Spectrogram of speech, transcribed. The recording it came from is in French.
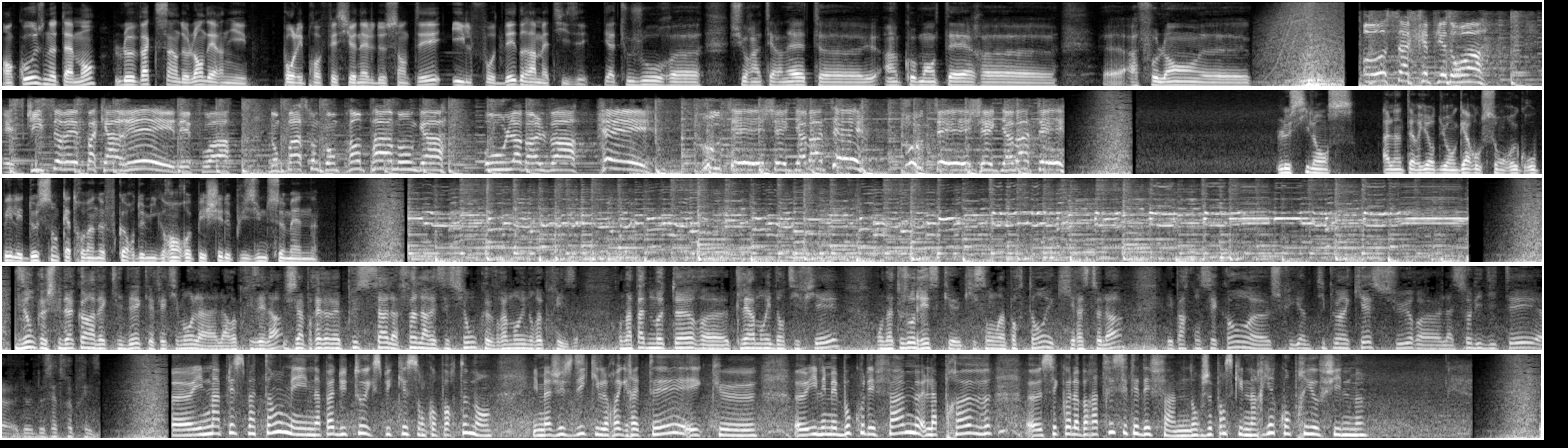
En cause notamment le vaccin de l'an dernier. Pour les professionnels de santé, il faut dédramatiser. Il y a toujours euh, sur Internet euh, un commentaire euh, affolant. Oh sacré pied droit, est-ce qu'il serait pas carré des fois? Non parce qu'on comprend pas mon gars, où la balle va Hey Où t'es chez Diabaté Où t'es chez Diabaté Le silence à l'intérieur du hangar où sont regroupés les 289 corps de migrants repêchés depuis une semaine. Je suis d'accord avec l'idée qu'effectivement la, reprise est là. J'apprécierais plus ça la fin de la récession que vraiment une reprise. On n'a pas de moteur euh, clairement identifié. On a toujours des risques qui sont importants et qui restent là. Et par conséquent, euh, je suis un petit peu inquiet sur euh, la solidité de, cette reprise. Il m'a appelé ce matin, mais il n'a pas du tout expliqué son comportement. Il m'a juste dit qu'il regrettait et qu'il aimait beaucoup les femmes. La preuve, ses collaboratrices étaient des femmes. Donc je pense qu'il n'a rien compris au film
